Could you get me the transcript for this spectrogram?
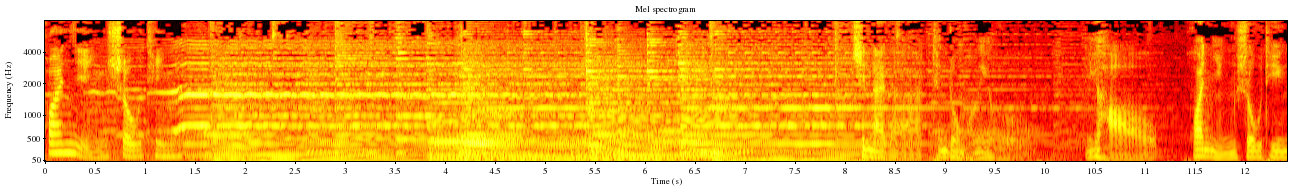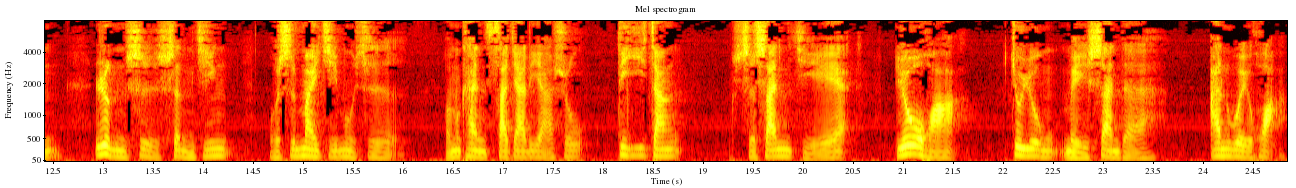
欢迎收听。亲爱的听众朋友，你好，欢迎收听认识圣经。我是麦基牧师。我们看撒加利亚书第一章十三节，耶和华就用美善的安慰话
